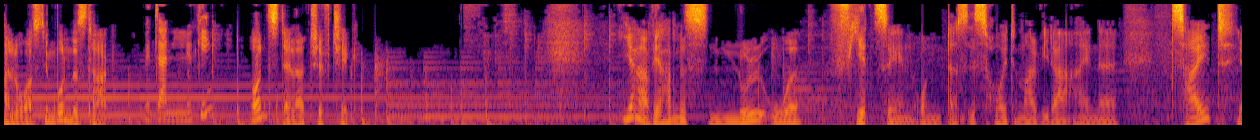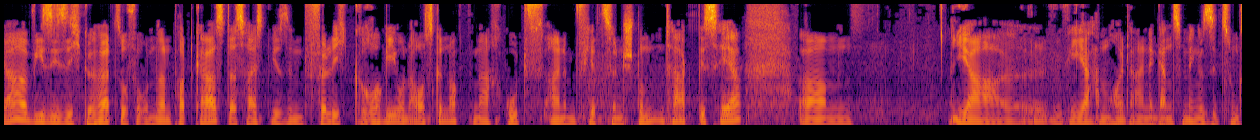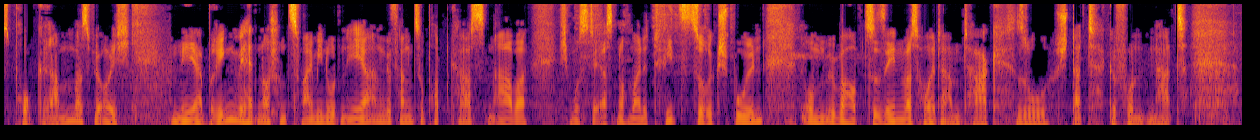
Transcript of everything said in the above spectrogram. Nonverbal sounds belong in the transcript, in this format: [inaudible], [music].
Hallo aus dem Bundestag. Mit Daniel Lücking und Stella Tschiffczyk. Ja, wir haben es 0 Uhr 14 und das ist heute mal wieder eine Zeit, ja, wie sie sich gehört, so für unseren Podcast. Das heißt, wir sind völlig groggy und ausgenockt nach gut einem 14-Stunden-Tag bisher. Ähm, ja, wir haben heute eine ganze Menge Sitzungsprogramm, was wir euch näher bringen. Wir hätten auch schon zwei Minuten eher angefangen zu podcasten, aber ich musste erst noch meine Tweets zurückspulen, um überhaupt zu sehen, was heute am Tag so stattgefunden hat.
